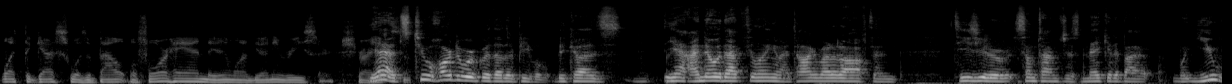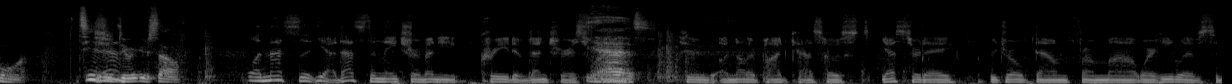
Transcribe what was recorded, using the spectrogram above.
what the guest was about beforehand. They didn't want to do any research, right? yeah, So- it's too hard to work with other people because yeah, I know that feeling and I talk about it often. It's easier to sometimes just make it about what you want. It's easier Yeah. to do it yourself. Well, and that's the yeah, that's the nature of any creative venture. Is Yes. to another podcast host yesterday who drove down from uh, where he lives to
